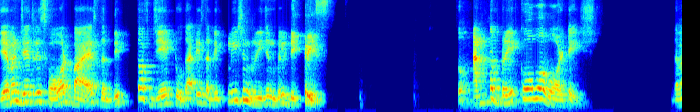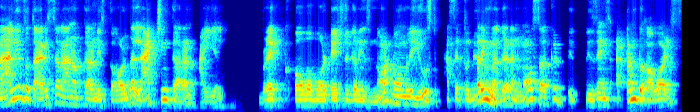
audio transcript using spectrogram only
J1, J3 is forward bias, the depth of J2, that is the depletion region will decrease. So at the breakover voltage, the value of the thyristor anode current is called the latching current IL. Breakover voltage triggering is not normally used as a triggering method and most circuit designs attempt to avoid its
